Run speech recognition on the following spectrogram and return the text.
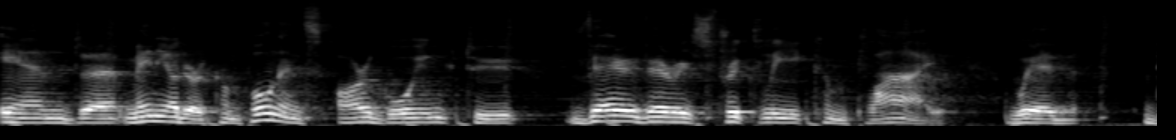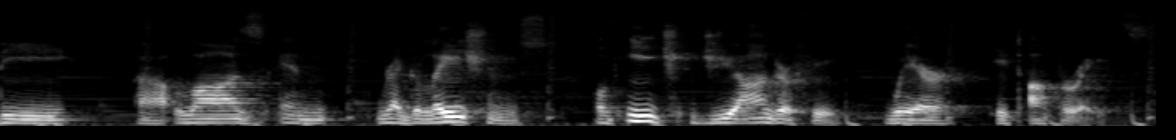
and uh, many other components are going to very, very strictly comply with the uh, laws and regulations of each geography where it operates.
